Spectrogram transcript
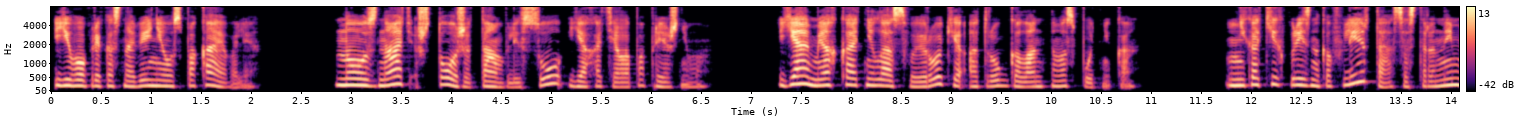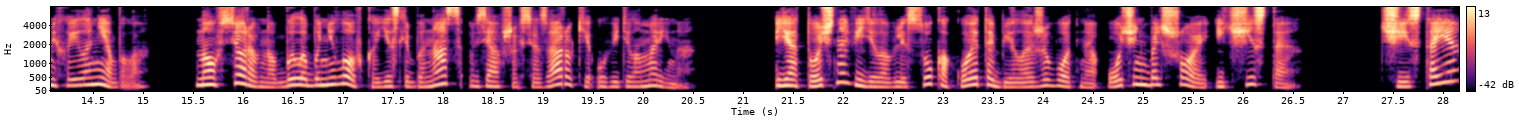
Его прикосновения успокаивали. Но узнать, что же там в лесу, я хотела по-прежнему. Я мягко отняла свои руки от рук галантного спутника. Никаких признаков флирта со стороны Михаила не было, но все равно было бы неловко, если бы нас, взявшихся за руки, увидела Марина. Я точно видела в лесу какое-то белое животное, очень большое и чистое. «Чистое?»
